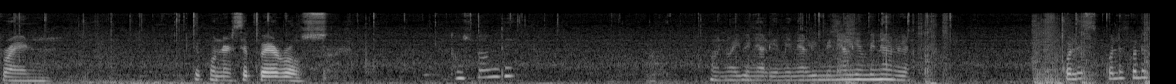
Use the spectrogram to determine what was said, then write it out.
friend. Hay que ponerse perros. ¿Entonces dónde? Bueno, ahí viene alguien, viene alguien, viene alguien, viene alguien. ¿Cuál es? ¿Cuál es? ¿Cuál es?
